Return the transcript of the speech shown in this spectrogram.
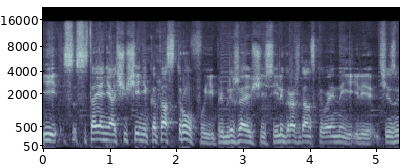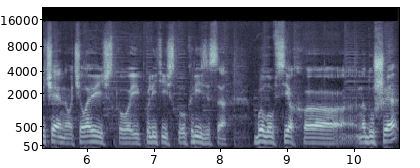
И состояние ощущения катастрофы и приближающейся или гражданской войны, или чрезвычайного человеческого и политического кризиса было у всех э, на душе.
